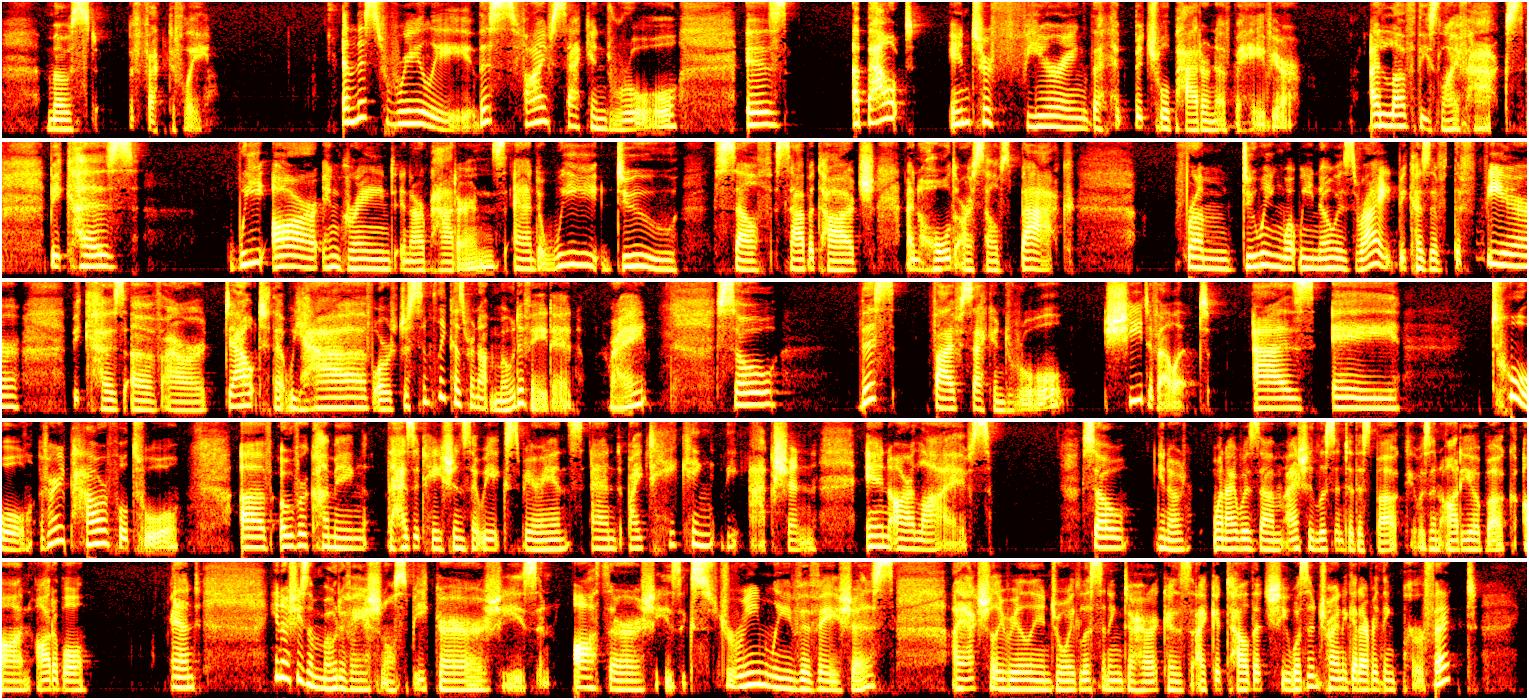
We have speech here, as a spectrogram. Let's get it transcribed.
most effectively. And this really, this five second rule is about interfering the habitual pattern of behavior. I love these life hacks because we are ingrained in our patterns and we do self sabotage and hold ourselves back from doing what we know is right because of the fear, because of our doubt that we have, or just simply because we're not motivated, right? So, this five second rule she developed as a tool, a very powerful tool of overcoming the hesitations that we experience and by taking the action in our lives. So, you know, when I was, um, I actually listened to this book. It was an audiobook on Audible. And, you know, she's a motivational speaker, she's an author, she's extremely vivacious. I actually really enjoyed listening to her because I could tell that she wasn't trying to get everything perfect.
